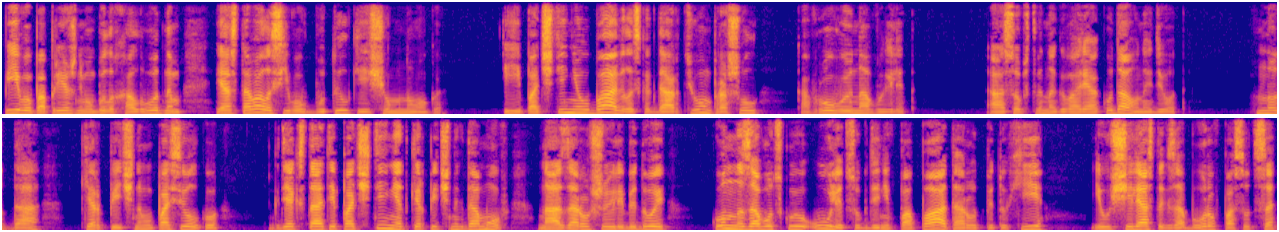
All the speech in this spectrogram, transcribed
Пиво по-прежнему было холодным, и оставалось его в бутылке еще много. И почти не убавилось, когда Артем прошел ковровую на вылет. А, собственно говоря, куда он идет? Ну да, к кирпичному поселку, где, кстати, почти нет кирпичных домов, на заросшую лебедой коннозаводскую улицу, где не в попад орут петухи, и у щелястых заборов пасутся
